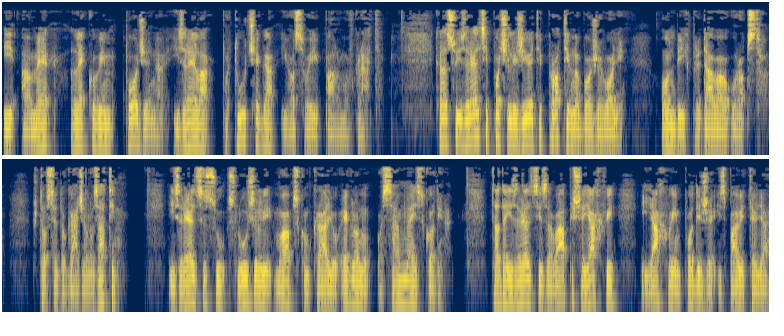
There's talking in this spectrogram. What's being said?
i Amelekovim pođe na Izraela, potuče ga i osvoji Palmov grad. Kada su Izraelci počeli živjeti protivno Bože volji, on bi ih predavao u ropstvo. Što se događalo zatim? Izraelci su služili Moabskom kralju Eglonu 18 godina. Tada Izraelci zavapiše Jahvi i Jahve im podiže izbavitelja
